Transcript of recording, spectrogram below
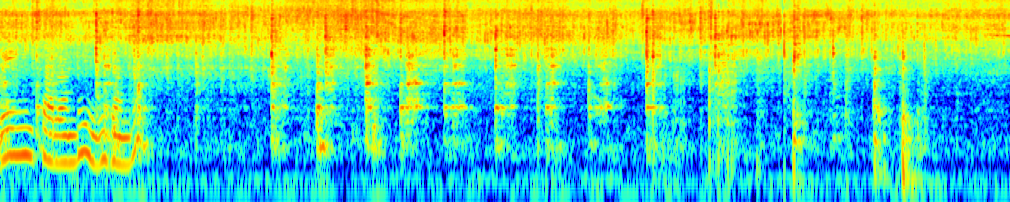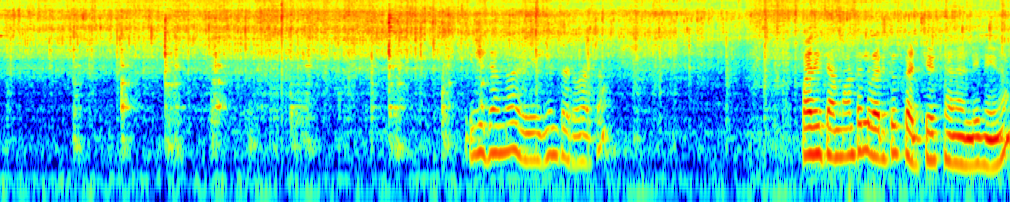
వేయించాలండి ఈ విధంగా. ఈ విధంగా వేగిన తర్వాత పది టమాటాల వరకు కట్ చేశానండి నేను.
